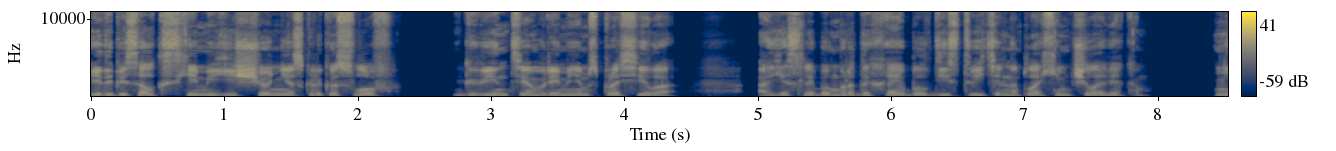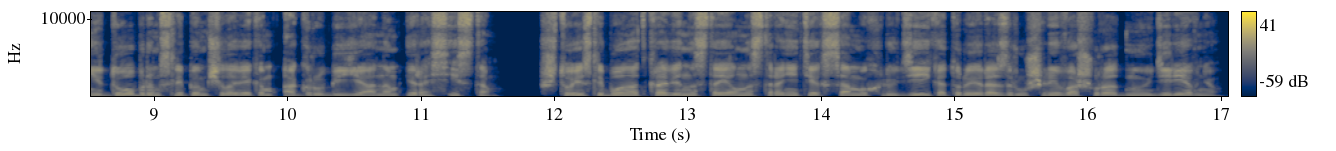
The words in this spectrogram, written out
и дописал к схеме еще несколько слов. Гвин тем временем спросила, «А если бы Мордыхай был действительно плохим человеком? Не добрым слепым человеком, а грубияном и расистом? Что если бы он откровенно стоял на стороне тех самых людей, которые разрушили вашу родную деревню?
